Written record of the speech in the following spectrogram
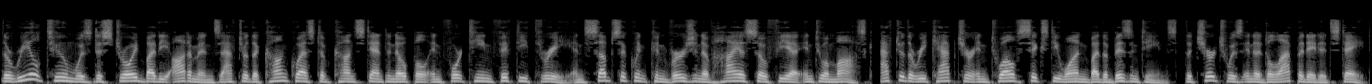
The real tomb was destroyed by the Ottomans after the conquest of Constantinople in 1453 and subsequent conversion of Hagia Sophia into a mosque. After the recapture in 1261 by the Byzantines, the church was in a dilapidated state.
